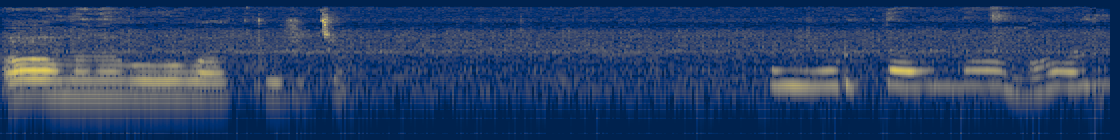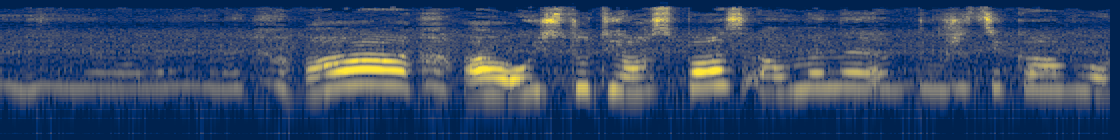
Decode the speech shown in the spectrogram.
А, у мене голова кружиться. А, а ось тут я спас, а в мене дуже цікаво.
